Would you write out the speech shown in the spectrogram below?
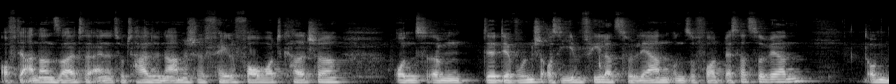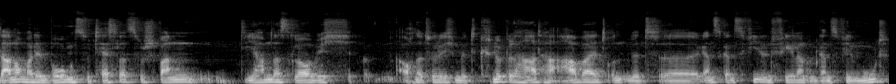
Auf der anderen Seite eine total dynamische Fail-Forward-Culture und ähm, der, der Wunsch, aus jedem Fehler zu lernen und sofort besser zu werden um da nochmal den Bogen zu Tesla zu spannen, die haben das, glaube ich, auch natürlich mit knüppelharter Arbeit und mit äh, ganz, ganz vielen Fehlern und ganz viel Mut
